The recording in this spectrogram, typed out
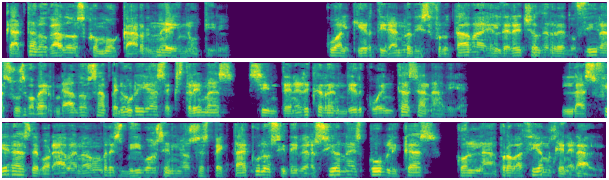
catalogados como carne inútil. Cualquier tirano disfrutaba el derecho de reducir a sus gobernados a penurias extremas, sin tener que rendir cuentas a nadie. Las fieras devoraban hombres vivos en los espectáculos y diversiones públicas, con la aprobación general.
